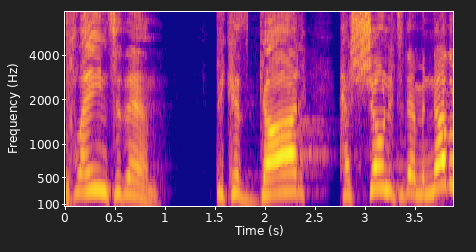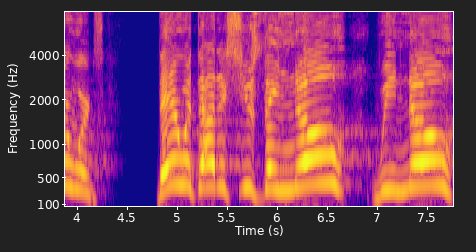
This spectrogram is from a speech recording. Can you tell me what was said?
plain to them because God has shown it to them. In other words, they're without excuse. They know, we know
